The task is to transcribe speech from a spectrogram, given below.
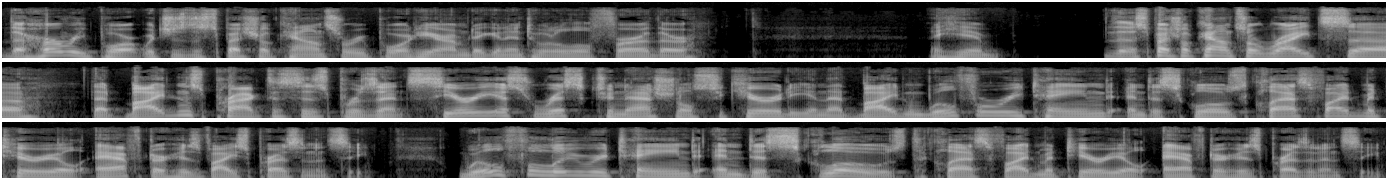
the Hur report, which is the special counsel report here, I'm digging into it a little further. Here, the special counsel writes uh, that Biden's practices present serious risk to national security and that Biden willfully retained and disclosed classified material after his vice presidency. Willfully retained and disclosed classified material after his presidency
